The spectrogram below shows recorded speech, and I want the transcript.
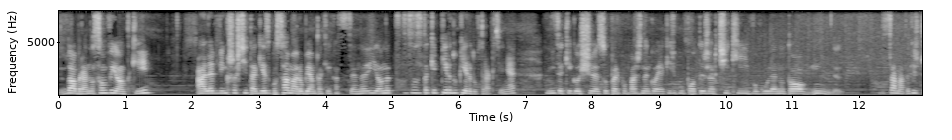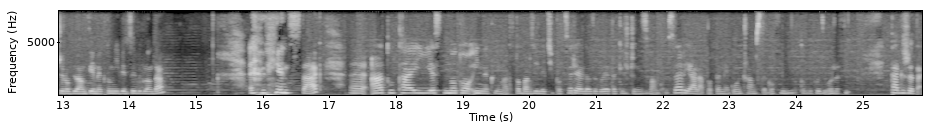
dobra, no są wyjątki, ale w większości tak jest, bo sama robiłam takie sceny i one to, to są takie pierdu-pierdu w trakcie, nie? Nic jakiegoś super poważnego, jakieś głupoty, żarciki i w ogóle, no to mm, sama takie rzeczy robiłam, wiem jak to mniej więcej wygląda. Więc tak, e, a tutaj jest no to inny klimat, to bardziej leci pod serial, dlatego ja takie rzeczy nazywam ten serial, a potem jak łączyłam z tego film, no to wychodziło, że film. Także tak.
